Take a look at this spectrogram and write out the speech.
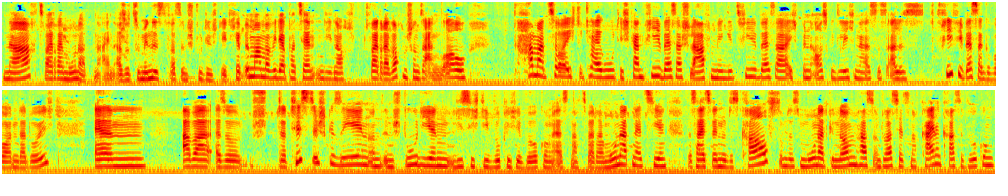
nach zwei, drei Monaten ein. Also zumindest, was in Studien steht. Ich habe immer mal wieder Patienten, die nach zwei, drei Wochen schon sagen, wow, Hammerzeug, total gut, ich kann viel besser schlafen, mir geht's viel besser, ich bin ausgeglichener, es ist alles viel, viel besser geworden dadurch. Ähm, aber also statistisch gesehen und in Studien ließ sich die wirkliche Wirkung erst nach zwei, drei Monaten erzielen. Das heißt, wenn du das kaufst und das einen Monat genommen hast und du hast jetzt noch keine krasse Wirkung,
